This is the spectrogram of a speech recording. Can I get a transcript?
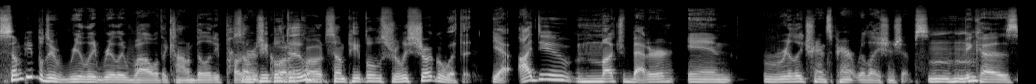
some people do really, really well with accountability partners. Some people do, unquote. some people really struggle with it. Yeah, I do much better in really transparent relationships Mhm. because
